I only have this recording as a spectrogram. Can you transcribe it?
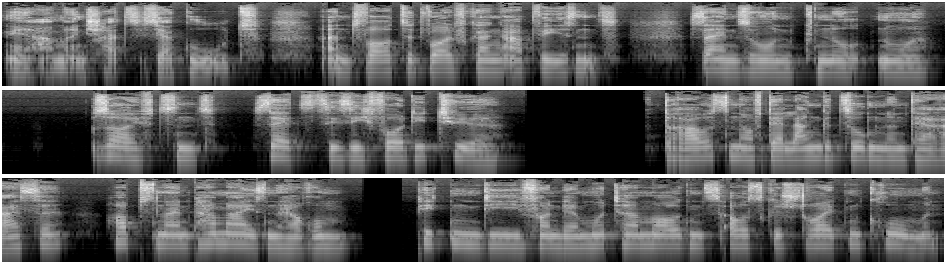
Ja, mein Schatz ist ja gut, antwortet Wolfgang abwesend. Sein Sohn knurrt nur. Seufzend setzt sie sich vor die Tür. Draußen auf der langgezogenen Terrasse hopsen ein paar Meisen herum, picken die von der Mutter morgens ausgestreuten Krumen.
